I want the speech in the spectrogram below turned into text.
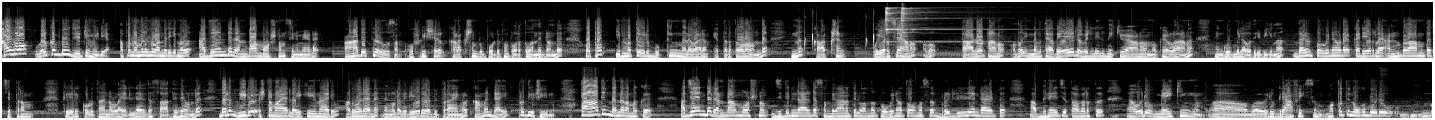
Hi hello welcome to G two media അപ്പോൾ നമ്മൾ ഇന്ന് വന്നിരിക്കുന്നത് അജയന്റെ രണ്ടാം മോഷണം സിനിമയുടെ ആദ്യത്തെ ദിവസം ഒഫീഷ്യൽ കളക്ഷൻ റിപ്പോർട്ട് ഇപ്പം പുറത്ത് വന്നിട്ടുണ്ട്. ഒപ്പം ഇന്നത്തെ ഒരു ബുക്കിംഗ് നിലവാരം എത്രത്തോളം ഉണ്ട്? ഇന്ന് കളക്ഷൻ ഉയർച്ചയാണോ അതോ താഴോട്ടാണോ അതോ ഇന്നലത്തെ അതേ ലെവലിൽ നിൽക്കുകയാണോ എന്നൊക്കെയുള്ളതാണ് നിങ്ങൾക്ക് മുമ്പിൽ അവതരിപ്പിക്കുന്നത്. എന്തായാലും ടോവിനോയുടെ കരിയറിലെ അൻപതാമത്തെ ചിത്രം കയറി കൊളുത്താനുള്ള എല്ലാവിധ സാധ്യതയുണ്ട്. എന്തായാലും വീഡിയോ ഇഷ്ടമായ ലൈക്ക് ചെയ്യുന്നവരും അതുപോലെ തന്നെ നിങ്ങളുടെ വലിയ അഭിപ്രായങ്ങൾ കമന്റായി പ്രതീക്ഷിക്കുന്നു. അപ്പോൾ ആദ്യം തന്നെ നമുക്ക് അജയന്റെ രണ്ടാം മോഷണം ജിതിൻ ലാലിന്റെ സംവിധാനത്തിൽ വന്ന്. ടോവിനോ തോമസ് ബ്രില്യന്റ് ആയിട്ട് അഭിനയിച്ച് തകർത്ത് ഒരു മേക്കിങ്ങും ഒരു ഗ്രാഫിക്സും മൊത്തത്തിൽ നോക്കുമ്പോൾ ഒരു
